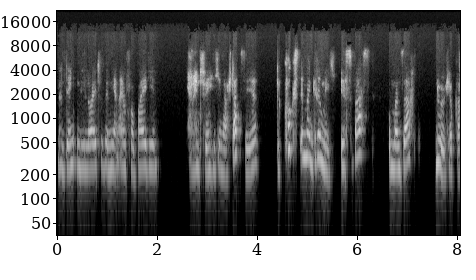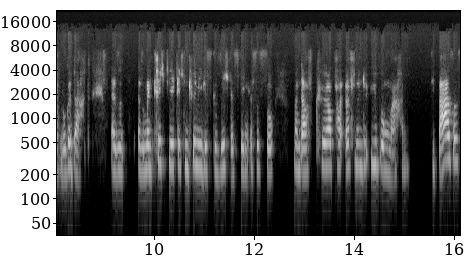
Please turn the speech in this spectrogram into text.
Und dann denken die Leute, wenn die an einem vorbeigehen, ja Mensch, wenn ich dich in der Stadt sehe, du guckst immer grimmig, ist was? Und man sagt, nö, ich habe gerade nur gedacht. Also, also man kriegt wirklich ein grimmiges Gesicht, deswegen ist es so, man darf körperöffnende Übungen machen. Die Basis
